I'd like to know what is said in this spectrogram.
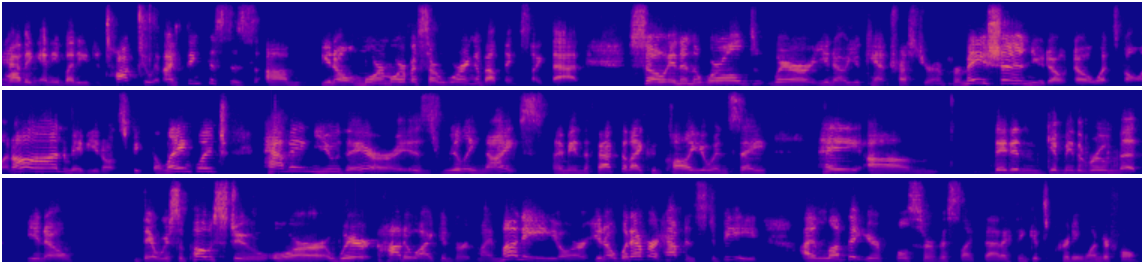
having anybody to talk to. And I think this is, um, you know, more and more of us are worrying about things like that. So, and in the world where, you know, you can't trust your information, you don't know what's going on, maybe you don't speak the language, having you there is really nice. I mean, the fact that I could call you and say, hey, um, they didn't give me the room that, you know, they were supposed to or where how do i convert my money or you know whatever it happens to be i love that you're full service like that i think it's pretty wonderful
